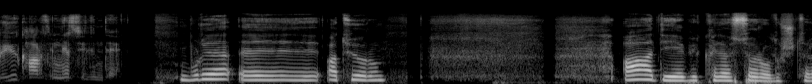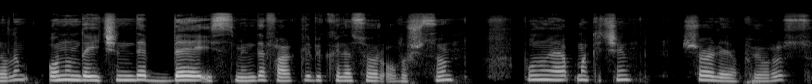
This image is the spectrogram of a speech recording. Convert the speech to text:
Büyük harfle silindi. Buraya eee, atıyorum. A diye bir klasör oluşturalım. Onun da içinde B isminde farklı bir klasör oluşsun. Bunu yapmak için şöyle yapıyoruz.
